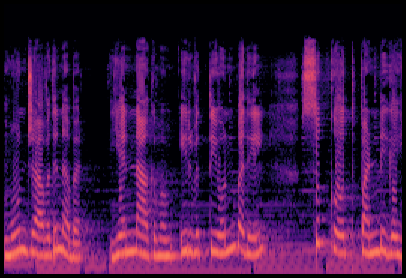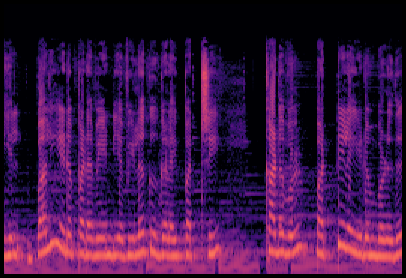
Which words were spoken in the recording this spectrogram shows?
மூன்றாவது நபர். என்னாகவும் இருபத்தி ஒன்பதில் சுக்கோத் பண்டிகையில் பலியிடப்பட வேண்டிய விலகுகளை பற்றி கடவுள் பட்டிலையிடும் பொழுது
